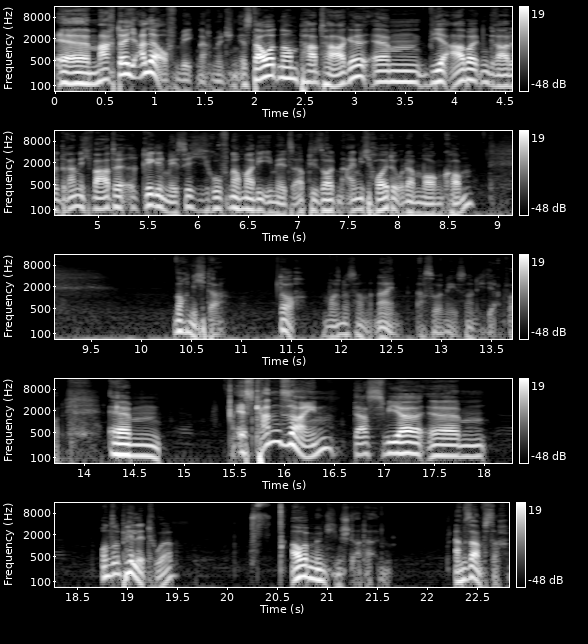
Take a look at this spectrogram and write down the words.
Äh, macht euch alle auf den Weg nach München. Es dauert noch ein paar Tage. Ähm, wir arbeiten gerade dran. Ich warte regelmäßig. Ich rufe nochmal die E-Mails ab. Die sollten eigentlich heute oder morgen kommen. Noch nicht da. Doch. Moin, das haben wir. Nein. Ach so, nee, ist noch nicht die Antwort. Ähm, es kann sein, dass wir ähm, unsere Pille-Tour auch in München statthalten. Am Samstag.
